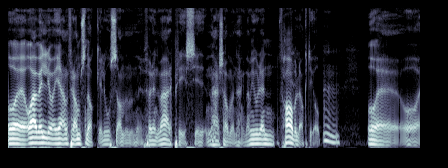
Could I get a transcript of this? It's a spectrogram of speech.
Og, og, jeg vil jo igjen framsnakke losene for enhver pris i denne sammenheng. De gjorde en fabelaktig jobb. Mm. Og, eh, og,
